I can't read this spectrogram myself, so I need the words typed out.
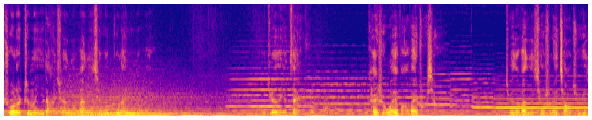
说了这么一大圈子万子清跟杜兰云的话，我觉得也在理。开始我也往歪处想，觉得万子清是来搅局的。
